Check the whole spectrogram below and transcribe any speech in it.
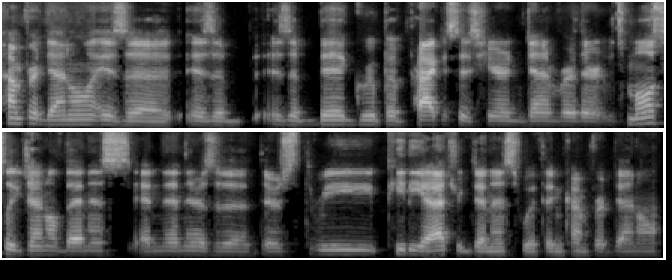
Comfort Dental is a is a is a big group of practices here in Denver. There, it's mostly general dentists, and then there's a there's three pediatric dentists within Comfort Dental,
